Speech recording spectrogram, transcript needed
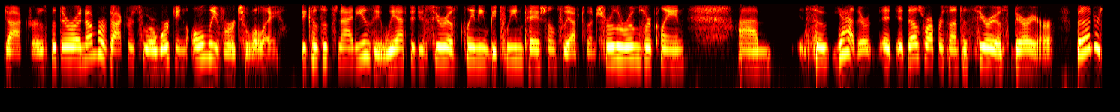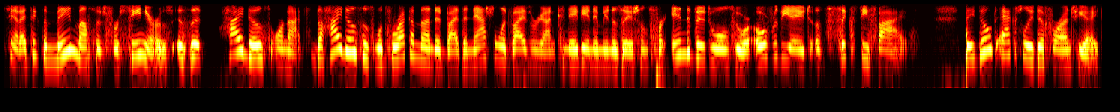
doctors, but there are a number of doctors who are working only virtually because it's not easy. We have to do serious cleaning between patients. We have to ensure the rooms are clean. Um, so yeah, there it, it does represent a serious barrier. But understand, I think the main message for seniors is that high dose or not? The high dose is what's recommended by the National Advisory on Canadian Immunizations for individuals who are over the age of 65 they don't actually differentiate.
